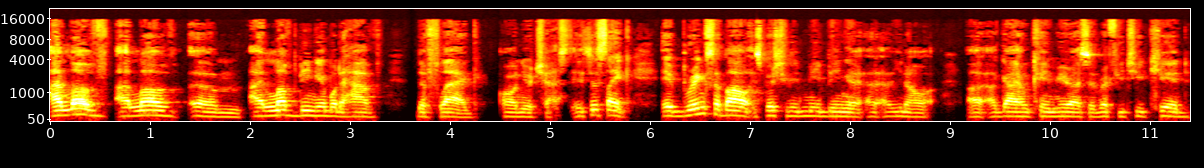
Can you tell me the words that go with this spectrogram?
I love I love um, I love being able to have the flag on your chest. It's just like it brings about, especially me being a, a you know a, a, guy who came here as a refugee kid.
